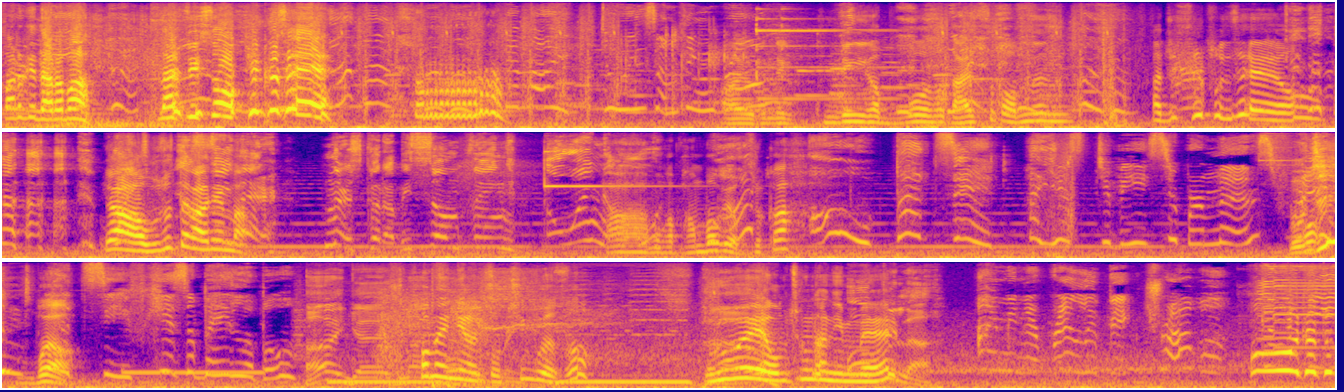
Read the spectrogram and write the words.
빠르게 날아봐 날 수 있어 핑크색 아유 근데 궁뎅이가 무거워서 날 수가 없는 아주 슬픈 새예요 야 웃을 때가 아니야. Oh, know. 아 뭔가 방법이 없을까? Oh, 뭐지? 뭐야? 슈퍼맨이랑 또 친구였어? 의외의 엄청난 인맥 Popular. I'm in a really big trouble. 어 나 좀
